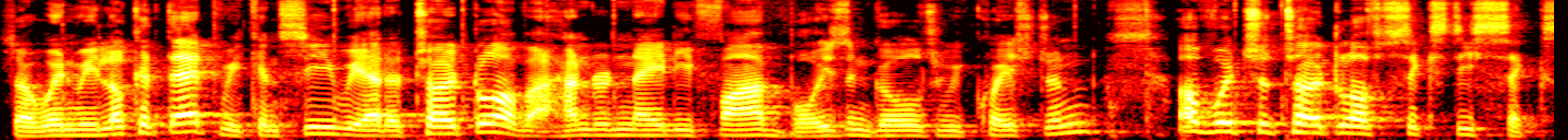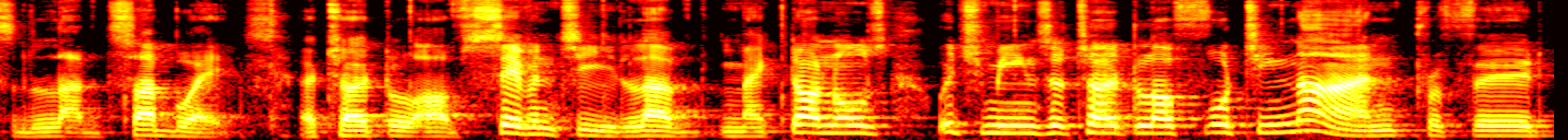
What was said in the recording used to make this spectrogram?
So when we look at that, we can see we had a total of 185 boys and girls we questioned, of which a total of 66 loved Subway. A total of 70 loved McDonald's, which means a total of 49 preferred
